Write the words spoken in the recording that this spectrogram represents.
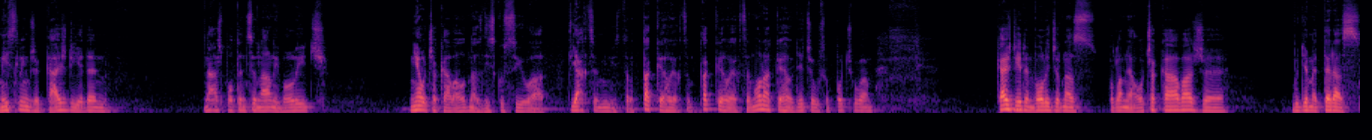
myslím, že každý jeden náš potenciálny volič neočakáva od nás diskusiu a ja chcem ministra takého, ja chcem takého, ja chcem onakého, niečo už sa počúvam. Každý jeden volič od nás podľa mňa očakáva, že budeme teraz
